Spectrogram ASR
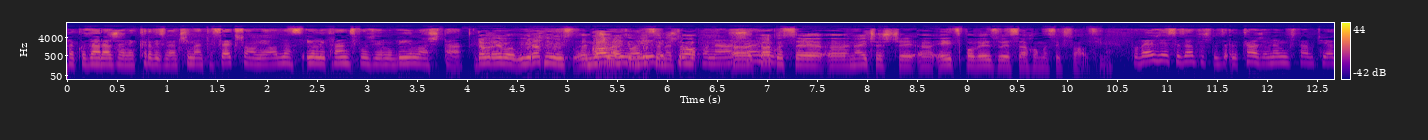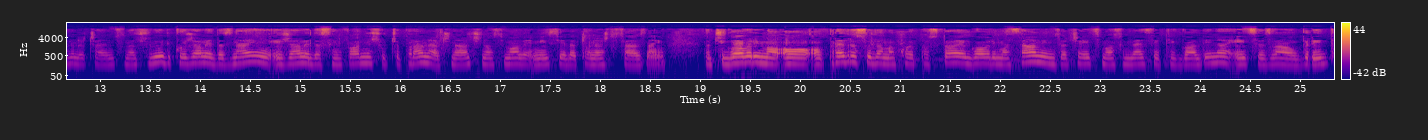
preko zaražene krvi, znači imate seksualni odnos ili transfuziju ili bilo šta. Dobro, evo, vjerojatno vi o misle na to ponašanju. kako se najčešće AIDS povezuje sa homoseksualcima. Povezuje se zato što, kažem, ne mogu staviti jednu rečenicu. Znači, ljudi koji žele da znaju i žele da se informišu će pronaći način, osim ove emisije, da to nešto saznaju. Znači, govorimo o, o predrasudama koje postoje, govorimo o samim začecima 80. godina. AIDS se zvao GRID,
